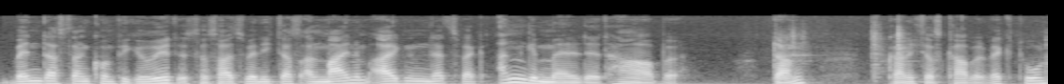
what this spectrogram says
wenn das dann konfiguriert ist, das heißt, wenn ich das an meinem eigenen Netzwerk angemeldet habe, dann kann ich das Kabel wegtun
